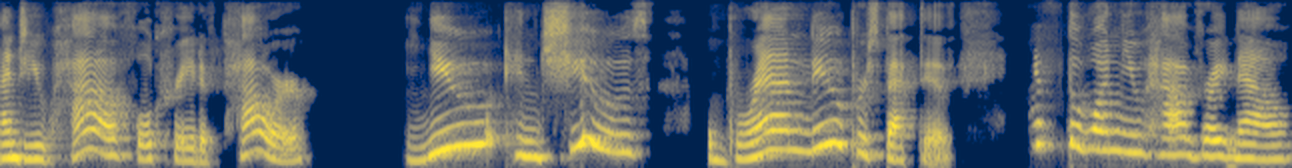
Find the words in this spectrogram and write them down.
and you have full creative power, you can choose a brand new perspective if the one you have right now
